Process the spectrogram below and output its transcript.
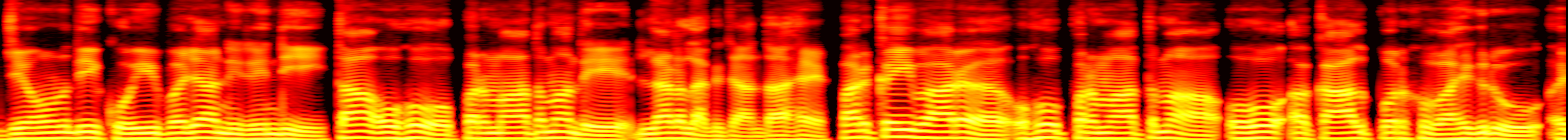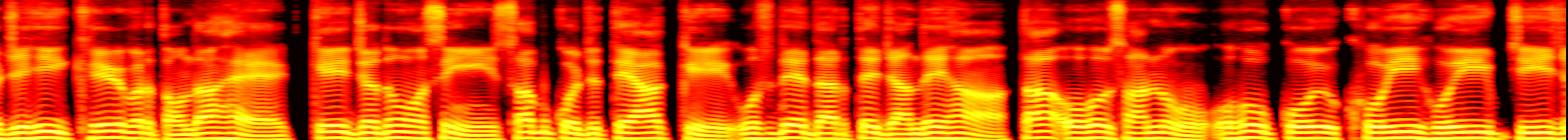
ਜਿਉਣ ਦੀ ਕੋਈ ਵਜ੍ਹਾ ਨਹੀਂ ਰਹਿੰਦੀ, ਤਾਂ ਉਹ ਪਰਮਾਤਮਾ ਦੇ ਲੜ ਲੱਗ ਜਾਂਦਾ ਹੈ। ਪਰ ਕਈ ਵਾਰ ਉਹ ਪਰਮਾਤਮਾ, ਉਹ ਅਕਾਲ ਪੁਰਖ ਵਾਹਿਗੁਰੂ ਅਜਿਹੀ ਖੇਡ ਵਰਤਾਉਂਦਾ ਹੈ ਕਿ ਜਦੋਂ ਅਸੀਂ ਸਭ ਕੁਝ ਤਿਆਗ ਕੇ ਉਸ ਦੇ ਦਰ ਤੇ ਜਾਂਦੇ ਹਾਂ, ਤਾਂ ਉਹ ਸਾਨੂੰ ਉਹ ਕੋਈ ਖੋਈ ਹੋਈ ਚੀਜ਼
